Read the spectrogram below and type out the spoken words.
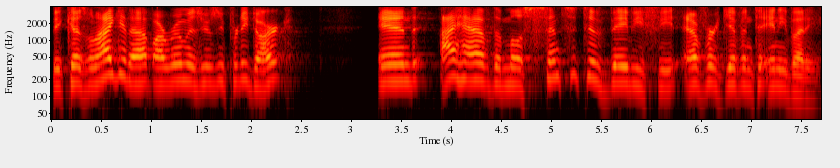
Because when I get up, our room is usually pretty dark, and I have the most sensitive baby feet ever given to anybody.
